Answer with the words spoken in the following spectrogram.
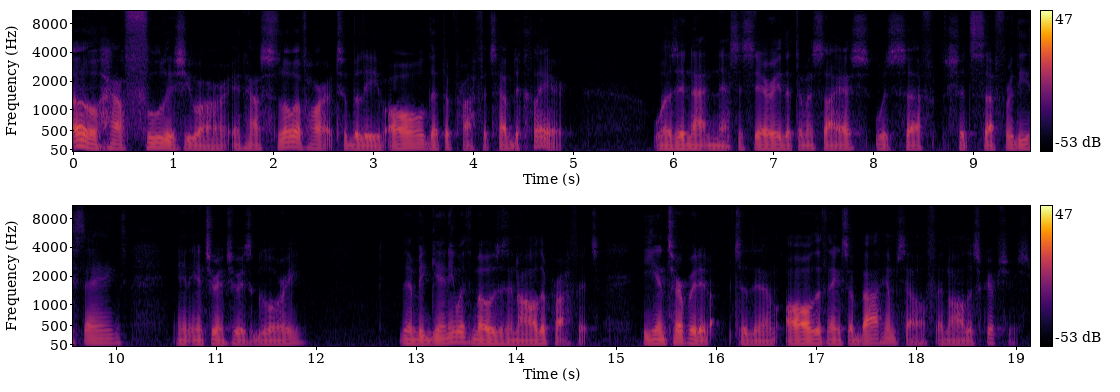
Oh, how foolish you are, and how slow of heart to believe all that the prophets have declared. Was it not necessary that the Messiah suffer, should suffer these things and enter into his glory? Then, beginning with Moses and all the prophets, he interpreted to them all the things about himself and all the scriptures.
